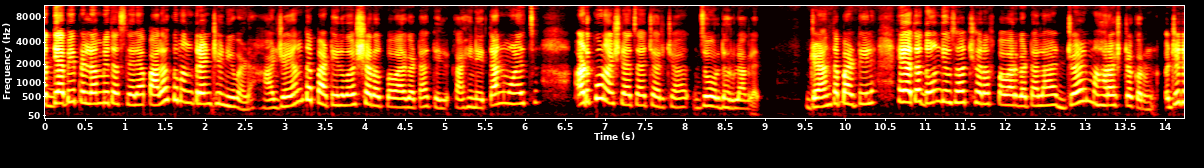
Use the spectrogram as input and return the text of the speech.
अद्यापही प्रलंबित असलेल्या पालकमंत्र्यांची निवड हा जयंत पाटील व शरद पवार गटातील काही नेत्यांमुळेच अडकून असल्याच्या चर्चा जोर धरू लागल्यात. जयंत पाटील हे आता दोन दिवसात शरद पवार गटाला जय महाराष्ट्र करून अजित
